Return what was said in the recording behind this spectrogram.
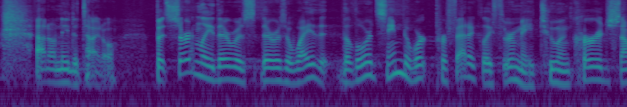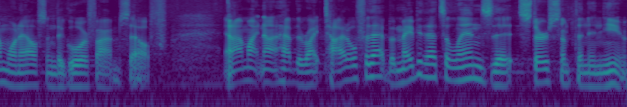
I don't need a title. But certainly there was, there was a way that the Lord seemed to work prophetically through me to encourage someone else and to glorify Himself. And I might not have the right title for that, but maybe that's a lens that stirs something in you.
